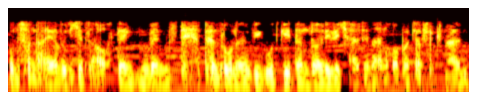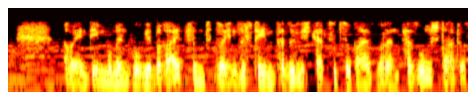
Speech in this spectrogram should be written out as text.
Und von daher würde ich jetzt auch denken, wenn es der Person irgendwie gut geht, dann soll die sich halt in einen Roboter verknallen. Aber in dem Moment, wo wir bereit sind, solchen Systemen Persönlichkeit zuzuweisen oder einen Personenstatus,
